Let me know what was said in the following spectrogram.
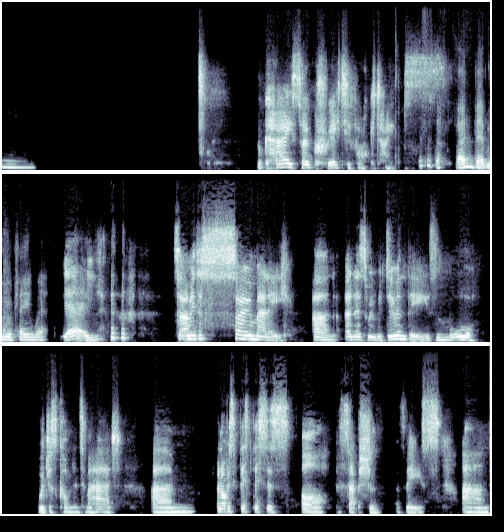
Mm. Okay, so creative archetypes. This is the fun bit we were playing with. Yay. so, I mean, there's so many. And, and as we were doing these, more were just coming into my head. Um, and obviously, this, this is our perception of these. And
